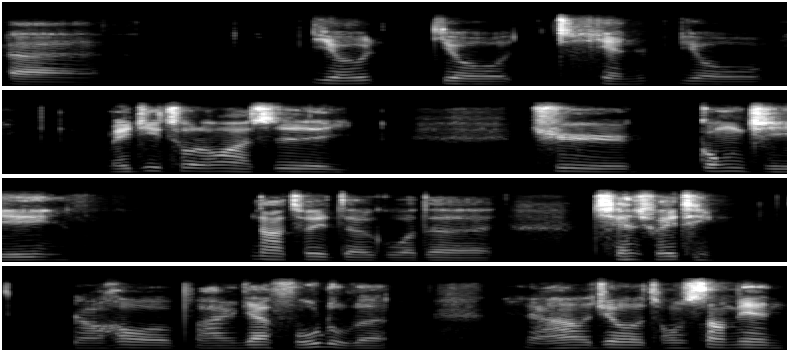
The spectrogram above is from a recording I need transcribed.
呃，有有潜有没记错的话是去攻击纳粹德国的潜水艇，然后把人家俘虏了，然后就从上面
